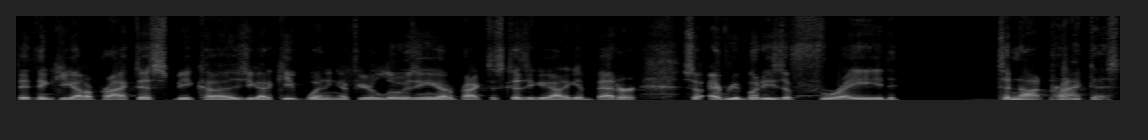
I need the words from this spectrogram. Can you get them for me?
they think you got to practice because you got to keep winning. If you're losing, you got to practice because you got to get better. So everybody's afraid to not practice.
